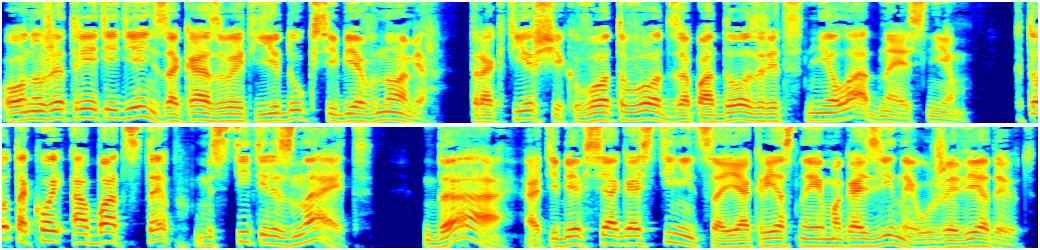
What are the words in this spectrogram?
Он уже третий день заказывает еду к себе в номер. Трактирщик вот-вот заподозрит неладное с ним. Кто такой Аббат Степ, мститель знает. Да, а тебе вся гостиница и окрестные магазины уже ведают.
